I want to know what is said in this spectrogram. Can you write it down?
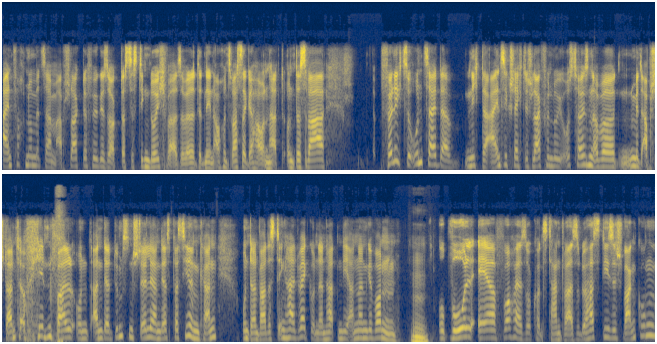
einfach nur mit seinem Abschlag dafür gesorgt, dass das Ding durch war, also weil er den auch ins Wasser gehauen hat. Und das war völlig zur Unzeit, der, nicht der einzig schlechte Schlag von Louis Oosthuizen, aber mit Abstand auf jeden Fall und an der dümmsten Stelle, an der es passieren kann. Und dann war das Ding halt weg und dann hatten die anderen gewonnen. Mhm. Obwohl er vorher so konstant war. Also du hast diese Schwankungen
